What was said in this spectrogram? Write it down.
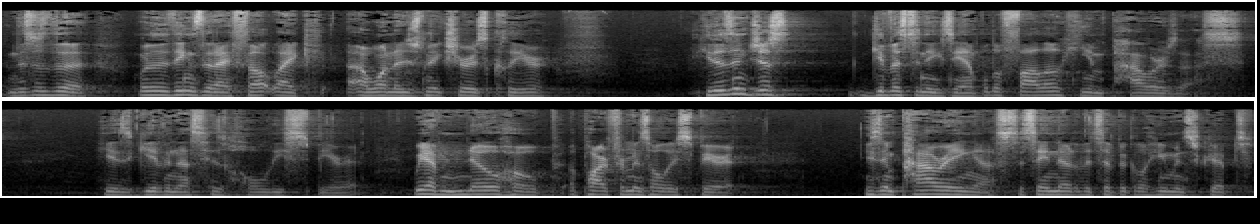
And this is the, one of the things that I felt like I want to just make sure is clear. He doesn't just give us an example to follow, He empowers us. He has given us His Holy Spirit. We have no hope apart from His Holy Spirit. He's empowering us to say no to the typical human script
